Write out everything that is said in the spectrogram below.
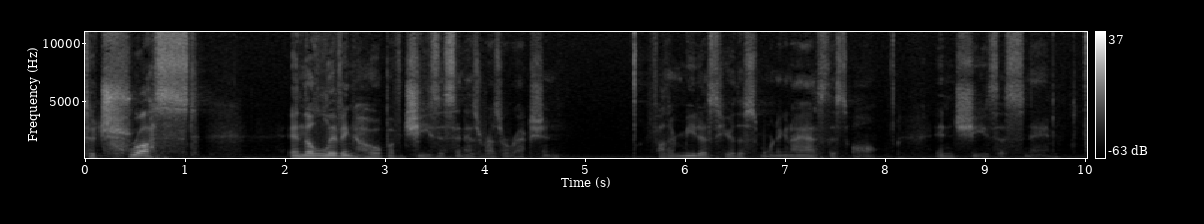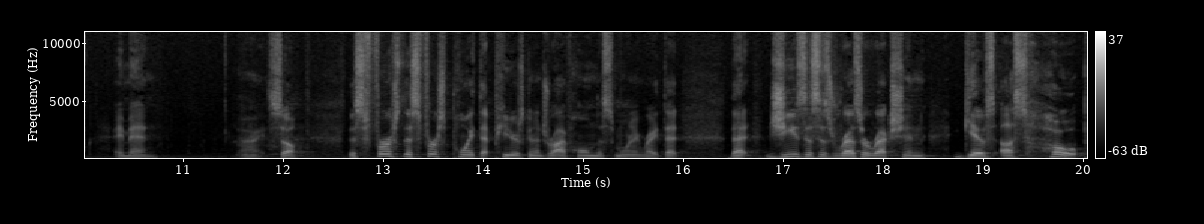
to trust in the living hope of Jesus and his resurrection. Father, meet us here this morning, and I ask this all in Jesus' name. Amen. All right, so this first, this first point that Peter's going to drive home this morning, right, that, that Jesus' resurrection gives us hope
